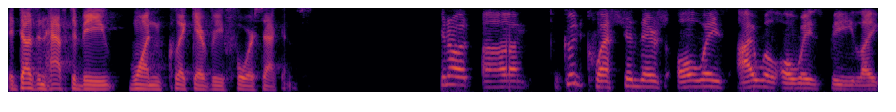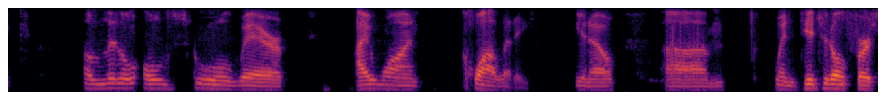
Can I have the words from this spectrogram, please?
it doesn't have to be one click every four seconds. You know, um, good question. There's always, I will always be like a little old school where I want quality. You know, um, when digital first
